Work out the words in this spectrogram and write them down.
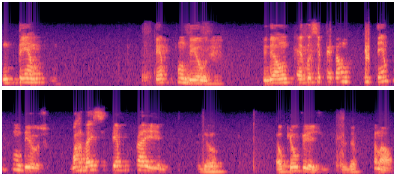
um tempo, um tempo com Deus, entendeu? É você pegar um, um tempo com Deus, guardar esse tempo para Ele, entendeu? É o que eu vejo, no canal.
